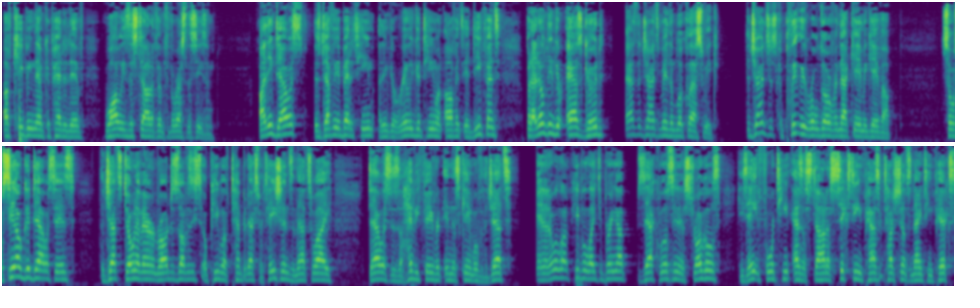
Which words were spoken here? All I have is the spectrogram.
of keeping them competitive while he's the starter for them for the rest of the season. I think Dallas is definitely a better team. I think they're a really good team on offense and defense, but I don't think they're as good as the Giants made them look last week. The Giants just completely rolled over in that game and gave up. So we'll see how good Dallas is. The Jets don't have Aaron Rodgers, obviously, so people have tempered expectations, and that's why Dallas is a heavy favorite in this game over the Jets. And I know a lot of people like to bring up Zach Wilson and his struggles. He's 8 14 as a starter, 16 passing touchdowns, 19 picks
